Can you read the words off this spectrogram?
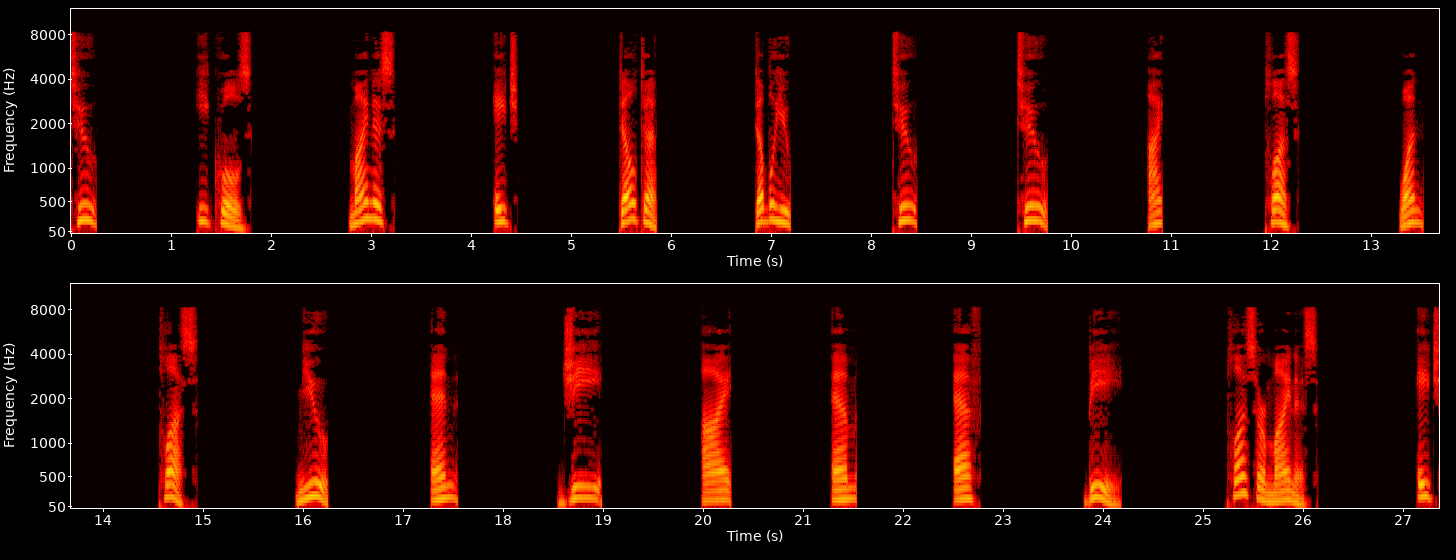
2 equals minus H delta W 2 2 plus 1 plus mu n g i m f b plus or minus h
